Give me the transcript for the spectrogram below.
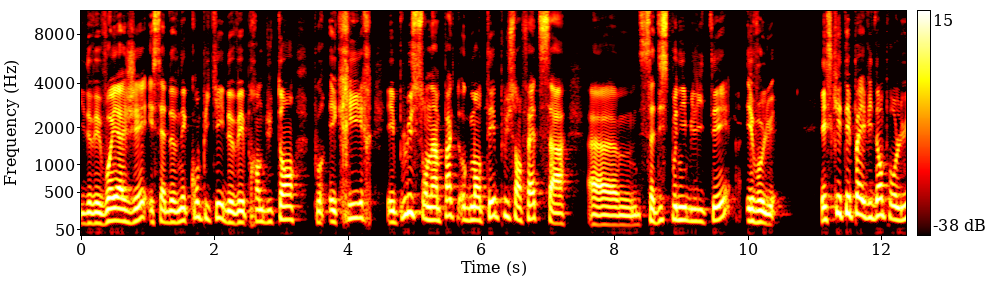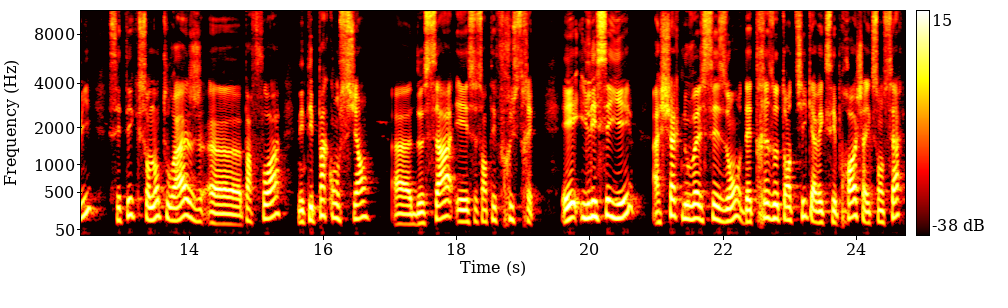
il devait voyager et ça devenait compliqué. Il devait prendre du temps pour écrire et plus son impact augmentait, plus en fait sa, euh, disponibilité évoluait. Et ce qui n'était pas évident pour lui, c'était que son entourage, euh, parfois, n'était pas conscient euh, de ça et se sentait frustré. Et il essayait, à chaque nouvelle saison d'être très authentique avec ses proches, avec son cercle,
